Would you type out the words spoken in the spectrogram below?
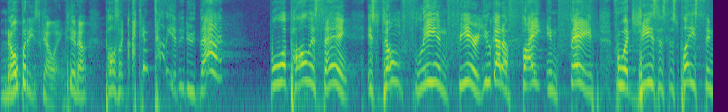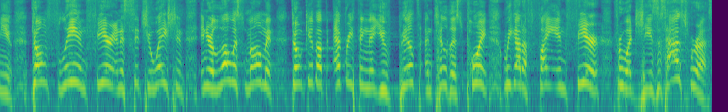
nobody's going. You know, Paul's like, I didn't tell you to do that. But what Paul is saying is don't flee in fear. You got to fight in faith for what Jesus has placed in you. Don't flee in fear in a situation in your lowest moment. Don't give up everything that you've built until this point. We got to fight in fear for what Jesus has for us.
